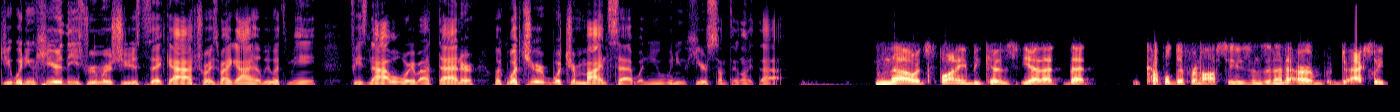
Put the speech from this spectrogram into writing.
You, when you hear these rumors, you just think, ah, Troy's my guy. He'll be with me. If he's not, we'll worry about that. Or like, what's your what's your mindset when you when you hear something like that? No, it's funny because yeah, that that couple different off seasons and it are actually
